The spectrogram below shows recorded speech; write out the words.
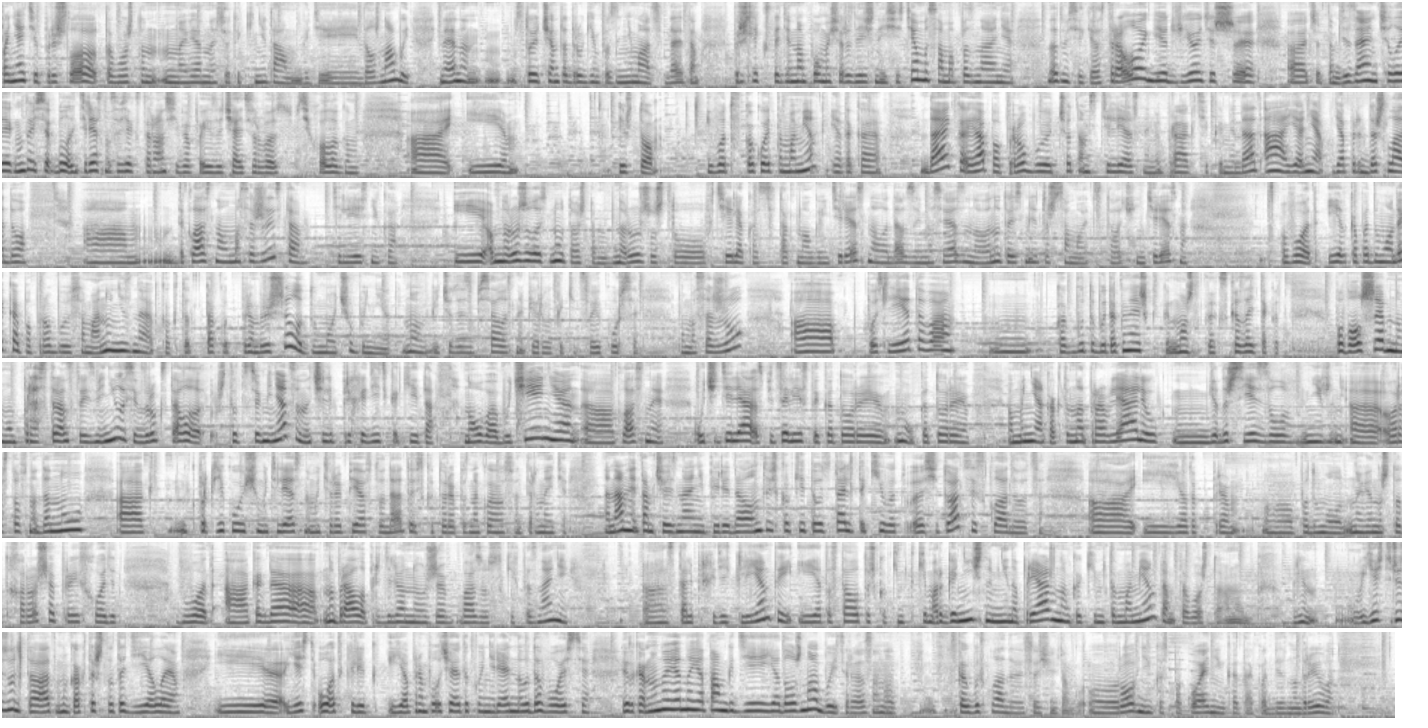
понятие пришло того, что, наверное, все-таки не там, где и должна быть. И, наверное, стоит чем-то другим позаниматься, да, и там пришли, кстати, на помощь различные системы самопознания, да, там всякие астрология, джьотиши, а, что там, дизайн человек, ну, то есть было интересно со всех сторон себя поизучать, с психологом, а, и, и что? И вот в какой-то момент я такая, дай-ка я попробую, что там с телесными практиками, да. А, я, не, я дошла до, а, до классного массажиста, телесника, и обнаружилось, ну, то, что там обнаружил, что в теле, оказывается, так много интересного, да, взаимосвязанного. Ну, то есть мне тоже самое это стало очень интересно. Вот, и я такая подумала, дай-ка я попробую сама. Ну, не знаю, как-то так вот прям решила, думаю, что бы нет. Ну, и что-то записалась на первые какие-то свои курсы по массажу. А после этого как будто бы так, знаешь, можно как сказать, так вот по волшебному пространство изменилось, и вдруг стало что-то все меняться, начали приходить какие-то новые обучения, э, классные учителя, специалисты, которые, ну, которые меня как-то направляли. Я даже съездила в, Нижний, э, в Ростов-на-Дону э, к, практикующему телесному терапевту, да, то есть, который я познакомилась в интернете. Она мне там часть знаний передала. Ну, то есть какие-то вот стали такие вот ситуации складываться. И я так прям э, подумала, наверное, что-то хорошее происходит. Вот. А когда набрала определенную уже базу каких-то знаний, а, стали приходить клиенты, и это стало тоже каким-то таким органичным, ненапряжным каким-то моментом того, что, ну, блин, есть результат, мы как-то что-то делаем, и есть отклик, и я прям получаю такое нереальное удовольствие. Я такая, ну, наверное, я там, где я должна быть, раз оно как бы складывается очень там ровненько, спокойненько, так вот, без надрыва.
